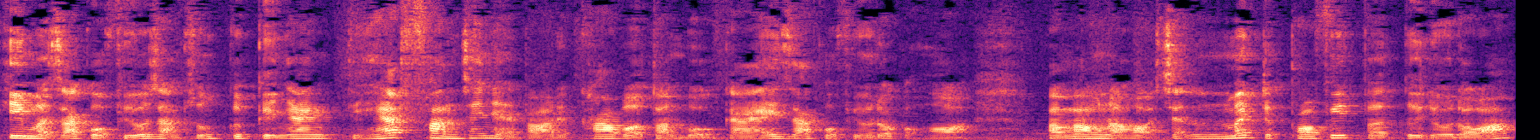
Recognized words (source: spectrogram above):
khi mà giá cổ phiếu giảm xuống cực kỳ nhanh thì hedge fund sẽ nhảy vào để cover toàn bộ cái giá cổ phiếu đó của họ và mong là họ sẽ make được profit và từ điều đó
